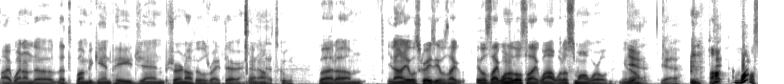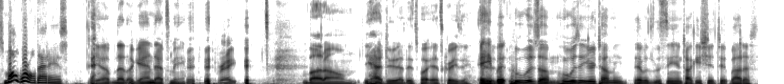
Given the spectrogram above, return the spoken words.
I went on the Let the Fun Begin page, and sure enough, it was right there. You Oh, know, that's cool. but um, you know, it was crazy. It was like it was like one of those like, wow, what a small world. You know, Yeah, yeah, oh, what a small world that is. yep, that again, that's me. right. But um, yeah, dude, that- it's it's crazy. Hey, It- but who was um who was it you were telling me that was listening and talking shit to, about us?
